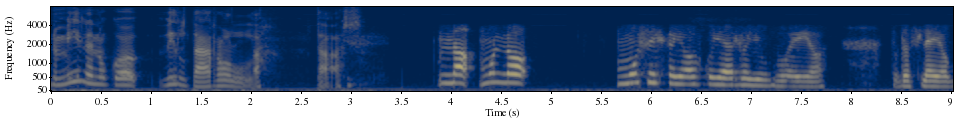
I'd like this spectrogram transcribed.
No mille nuko viltaa rolla taas? No mun no musiikka johku järro juvui jo, mutta sille jo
